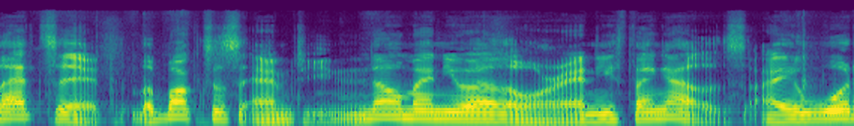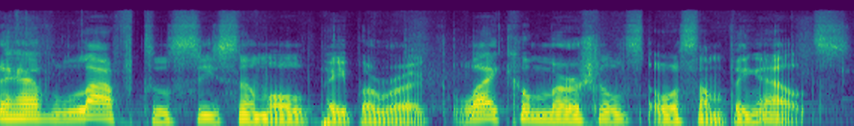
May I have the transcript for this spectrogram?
That's it, the box is empty, no manual or anything else. I would have loved to see some old paperwork, like commercials or something else.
